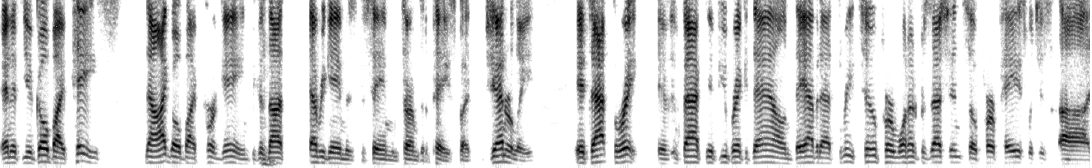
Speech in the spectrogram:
And if you go by pace, now I go by per game because mm-hmm. not every game is the same in terms of the pace, but generally it's at three. If, in fact, if you break it down, they have it at three two per 100 possessions. So per pace, which is, uh, I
